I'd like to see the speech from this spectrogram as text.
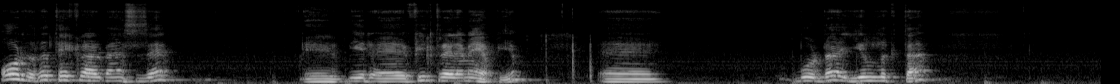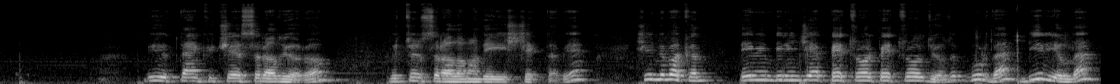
orada da tekrar ben size e, bir e, filtreleme yapayım e, burada yıllıkta büyükten küçüğe sıralıyorum. Bütün sıralama değişecek tabi. Şimdi bakın demin birinci petrol petrol diyorduk. Burada bir yılda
